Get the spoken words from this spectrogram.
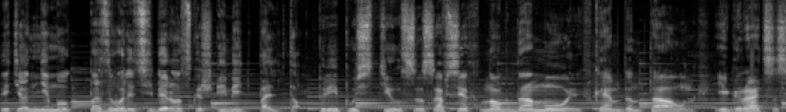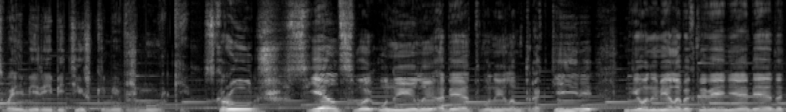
ведь он не мог позволить себе роскошь иметь пальто. Припустился со всех ног домой, в Кэмден-таун, играть со своими ребятишками в жмурки. Скрудж съел свой унылый обед в унылом трактире, где он имел обыкновение обедать,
